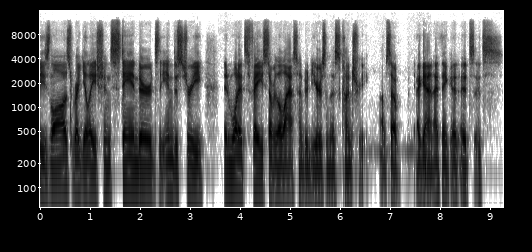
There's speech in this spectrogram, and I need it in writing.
these laws, regulations, standards, the industry, and what it's faced over the last hundred years in this country. Um, so again, I think it, it's it's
